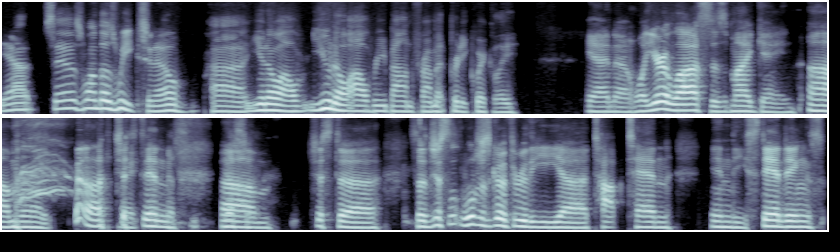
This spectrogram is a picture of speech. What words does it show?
yeah, it was one of those weeks, you know. Uh, you know, I'll you know I'll rebound from it pretty quickly. Yeah, I know. Well, your loss is my gain. Um, right. uh, just right. in, yes. Yes, um, just uh, so just we'll just go through the uh, top ten in the standings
